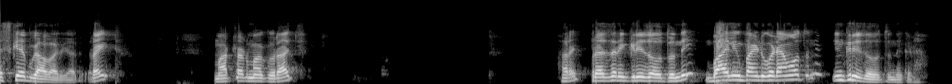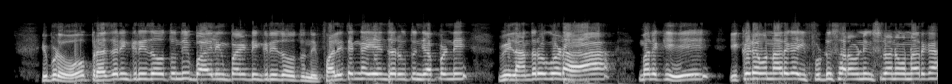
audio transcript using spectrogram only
ఎస్కేప్ కావాలి కాదు. రైట్? మాట్లాడు మాకు రాజ్. రైట్? ప్రెజర్ ఇంక్రీజ్ అవుతుంది. బాయిలింగ్ పాయింట్ కూడా ఏమవుతుంది? ఇంక్రీజ్ అవుతుంది ఇక్కడ. ఇప్పుడు ప్రెజర్ ఇంక్రీజ్ అవుతుంది బాయిలింగ్ పాయింట్ ఇంక్రీజ్ అవుతుంది. ఫలితంగా ఏం జరుగుతుంది చెప్పండి? వీళ్ళందరూ కూడా మనకి ఇక్కడే ఉన్నారుగా ఈ ఫుడ్ సరౌండింగ్స్లోనే ఉన్నారుగా.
